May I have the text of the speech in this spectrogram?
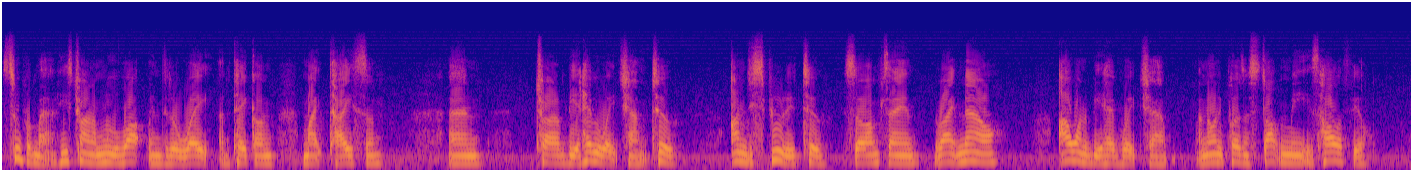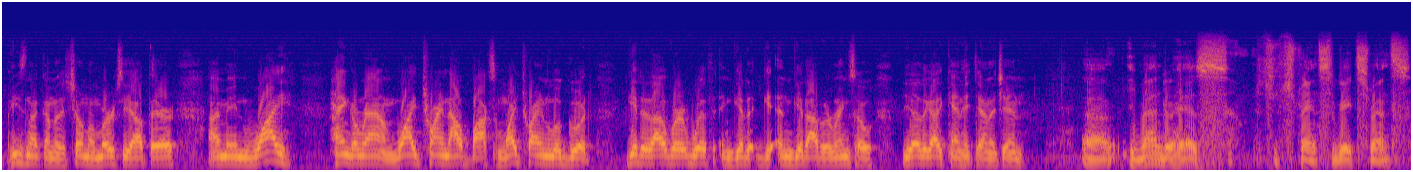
Superman. He's trying to move up into the weight and take on Mike Tyson and try to be a heavyweight champ too undisputed too. So I'm saying right now, I want to be a heavyweight champ. And the only person stopping me is Holyfield. He's not going to show no mercy out there. I mean, why hang around? Why try and outbox him? Why try and look good? Get it over with and get it get, and get out of the ring so the other guy can't hit you on the chin. Uh, Evander has strengths, great strengths.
